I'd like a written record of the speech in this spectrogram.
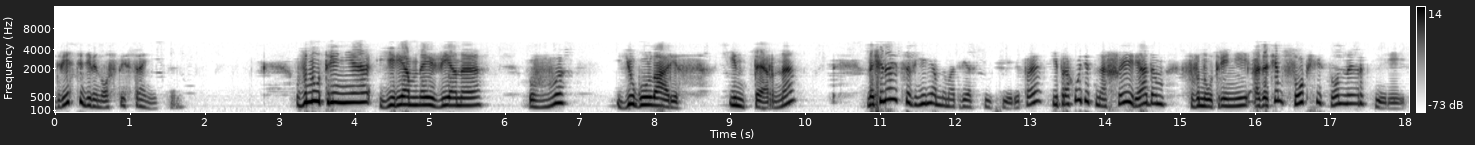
290 страницы. Внутренняя еремная вена в югуларис интерна начинается в еремном отверстии черепа и проходит на шее рядом с внутренней, а затем с общей сонной артерией,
